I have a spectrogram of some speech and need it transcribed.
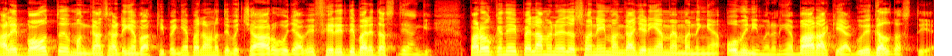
ਹਾਲੇ ਬਹੁਤ ਮੰਗਾਂ ਸਾਡੀਆਂ ਬਾਕੀ ਪਈਆਂ, ਪਹਿਲਾਂ ਉਹਨਾਂ ਤੇ ਵਿਚਾਰ ਹੋ ਜਾਵੇ, ਫਿਰ ਇਹਦੇ ਬਾਰੇ ਦੱਸ ਦਿਆਂਗੇ। ਪਰ ਉਹ ਕਹਿੰਦੇ ਪਹਿਲਾਂ ਮੈਨੂੰ ਇਹ ਦੱਸੋ, ਨਹੀਂ ਮੰਗਾਂ ਜਿਹੜੀਆਂ ਮੈਂ ਮੰਨੀਆਂ, ਉਹ ਵੀ ਨਹੀਂ ਮੰਨਣੀਆਂ, ਬਾਹਰ ਆ ਕੇ ਆਗੂ ਇਹ ਗੱਲ ਦੱਸਦੇ ਆ।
